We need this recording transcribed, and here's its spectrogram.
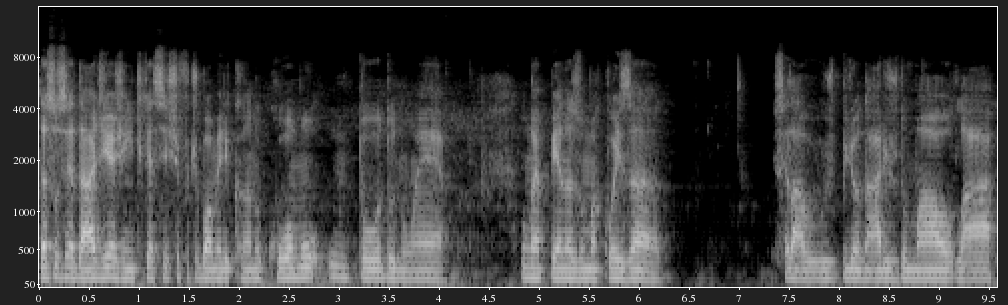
da sociedade e a gente que assiste futebol americano como um todo, não é, não é apenas uma coisa sei lá, os bilionários do mal lá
